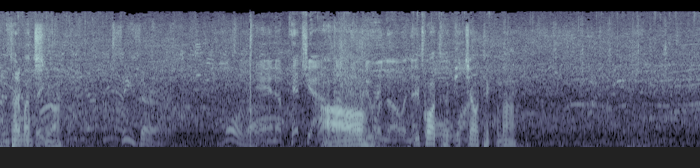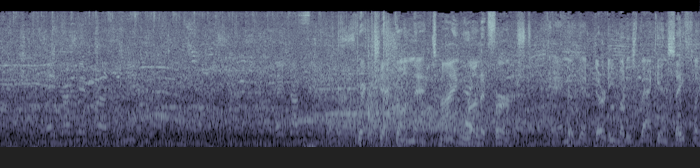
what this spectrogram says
동탈만 치마 아우 일것 같아서 피치아웃 했구나. Quick check on that time run at first. And he'll get dirty, but he's back in safely.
